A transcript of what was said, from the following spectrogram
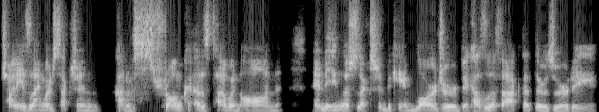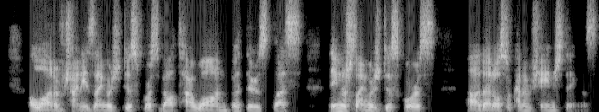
Chinese language section kind of shrunk as time went on, and the English section became larger because of the fact that there's already a lot of Chinese language discourse about Taiwan, but there's less English language discourse. Uh, that also kind of changed things.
